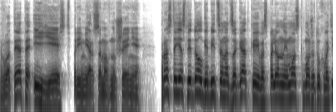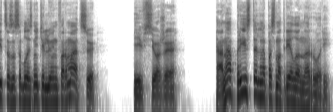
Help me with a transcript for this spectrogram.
Вот это и есть пример самовнушения. Просто если долго биться над загадкой, воспаленный мозг может ухватиться за соблазнительную информацию. И все же... Она пристально посмотрела на Рори.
